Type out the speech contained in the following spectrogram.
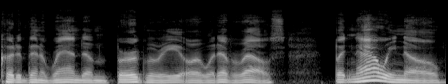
could have been a random burglary or whatever else. But now we know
